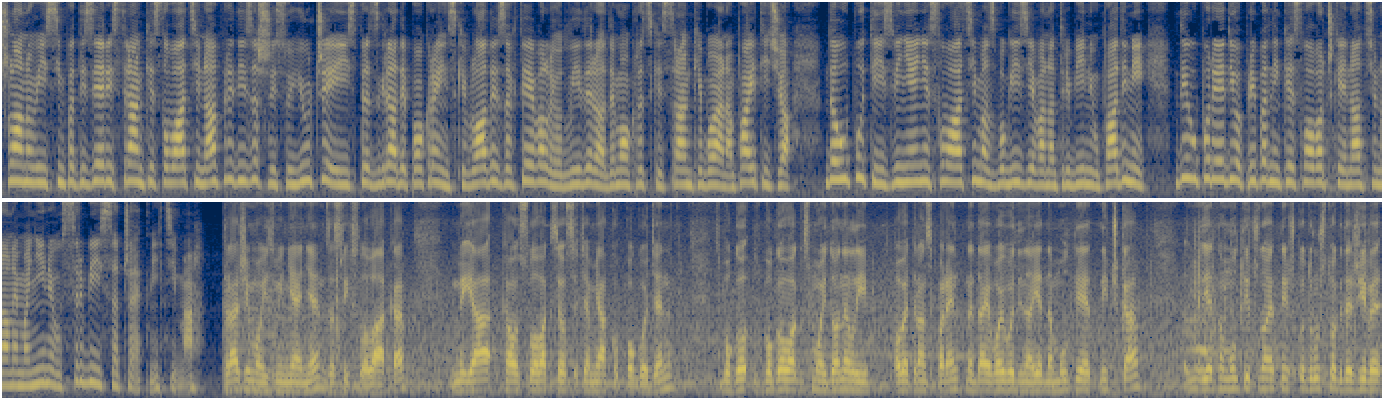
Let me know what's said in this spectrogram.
Članovi i simpatizeri stranke Slovaci napred izašli su juče i ispred zgrade pokrajinske vlade zahtevali od lidera demokratske stranke Bojana Pajtića da uputi izvinjenje Slovacima zbog izjava na tribini u Padini, gde je uporedio pripadnike slovačke nacionalne manjine u Srbiji sa četnicima. Tražimo izvinjenje za svih Slovaka. Ja kao Slovak se osjećam jako pogođen. Zbog, zbog ovog smo i doneli ove transparentne da je Vojvodina jedna multietnička, jedno multično etničko društvo gde žive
